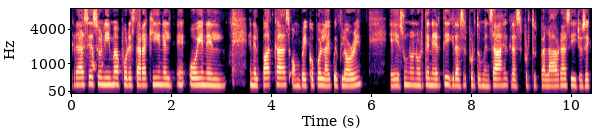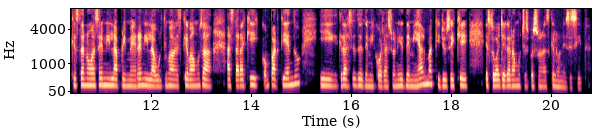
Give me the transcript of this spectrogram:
Gracias, Unima, por estar aquí en el, eh, hoy en el, en el podcast Unbreakable Life with Glory. Es un honor tenerte y gracias por tus mensajes, gracias por tus palabras. Y yo sé que esta no va a ser ni la primera ni la última vez que vamos a, estar aquí compartiendo. Y gracias desde mi corazón y desde mi alma, que yo sé que esto va a llegar a muchas personas que lo necesitan.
